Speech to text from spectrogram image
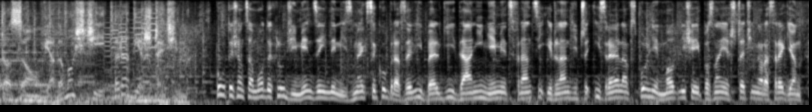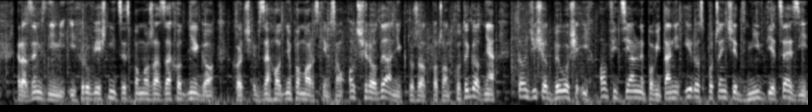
To są wiadomości Radia Szczecin. Pół tysiąca młodych ludzi, m.in. z Meksyku, Brazylii, Belgii, Danii, Niemiec, Francji, Irlandii czy Izraela wspólnie modli się i poznaje Szczecin oraz region. Razem z nimi ich rówieśnicy z Pomorza Zachodniego. Choć w zachodniopomorskim są od środy, a niektórzy od początku tygodnia, to dziś odbyło się ich oficjalne powitanie i rozpoczęcie dni w diecezji.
